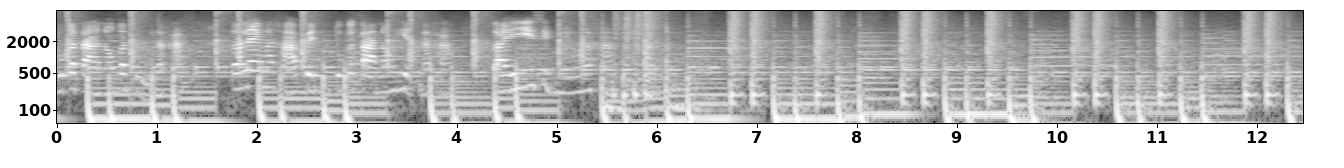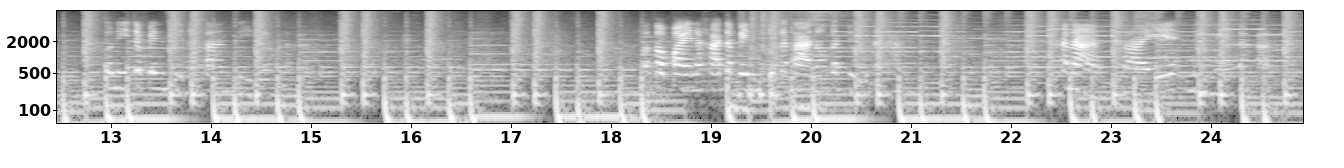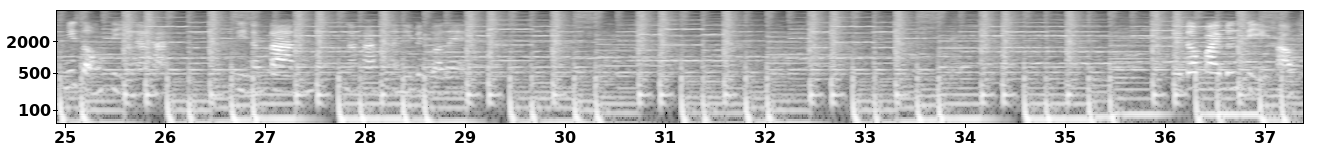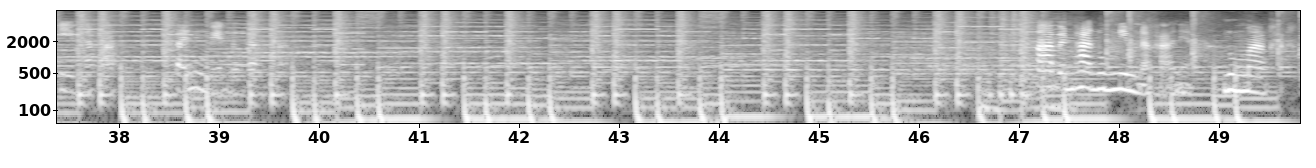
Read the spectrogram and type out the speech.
ตุ๊กตาน้องกระจูนะคะตอนแรกนะคะเป็นตุ๊กตาน้องเห็ดนะคะไซส์20 นิ้วนะคะ ตัวนี้จะเป็นสีน้ำตาลสีเดียวนะคะ ตัวต่อไปนะคะจะเป็นตุ๊กตาน้องกระจู ต่อไปเป็นสีขาวครีมนะคะไซส์1เมตรเหมือนกันค่ะ ผ้าเป็นผ้านุ่มนิ่มนะคะเนี่ยนุ่มมากค่ะ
